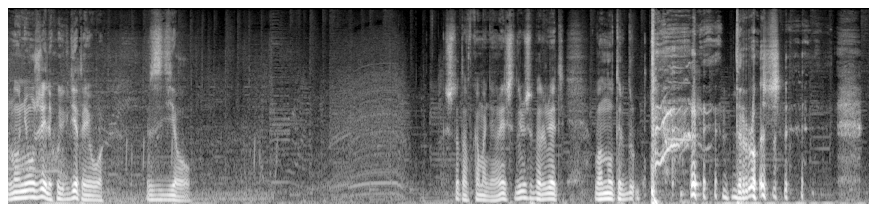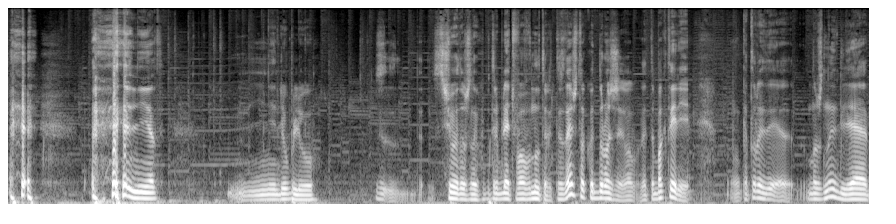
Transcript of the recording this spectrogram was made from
Ну неужели хоть где-то его сделал? Что там в команде? Речь любишь проявлять вовнутрь дрожь? Нет. Не люблю. С чего я должен их употреблять вовнутрь? Ты знаешь, что такое дрожжи? Это бактерии, которые нужны для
